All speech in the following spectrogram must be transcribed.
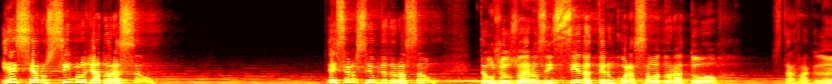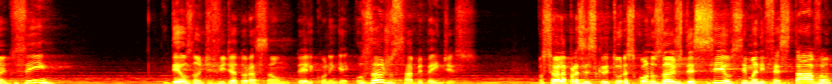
esse era o símbolo de adoração. Esse era o símbolo de adoração. Então Josué nos ensina a ter um coração adorador, extravagante. Sim, Deus não divide a adoração dele com ninguém. Os anjos sabem bem disso. Você olha para as escrituras, quando os anjos desciam, se manifestavam,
